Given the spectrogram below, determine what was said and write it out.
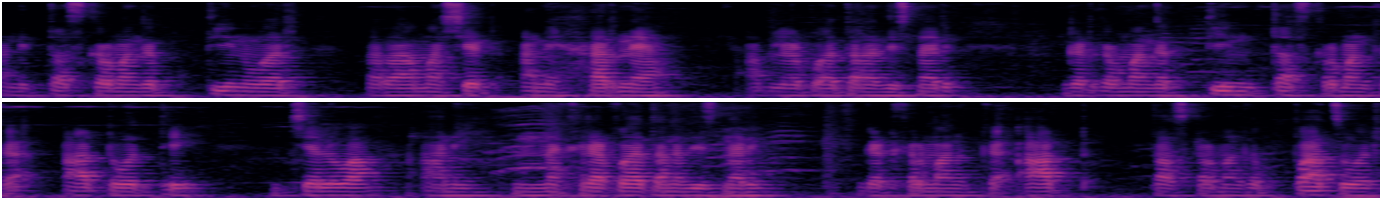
आणि तास क्रमांक तीनवर रामाशेठ आणि हरण्या आपल्याला पळताना दिसणारे गट क्रमांक तीन तास क्रमांक आठवरते जलवा आणि नखऱ्या पळताना दिसणारे गट क्रमांक आठ तास क्रमांक पाचवर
